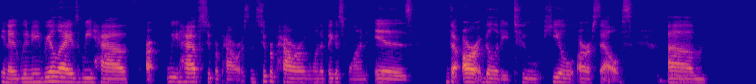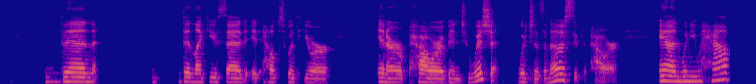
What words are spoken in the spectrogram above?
you know, when we realize we have our, we have superpowers and superpower one of the biggest one is the our ability to heal ourselves. Mm-hmm. Um then then like you said it helps with your inner power of intuition which is another superpower and when you have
